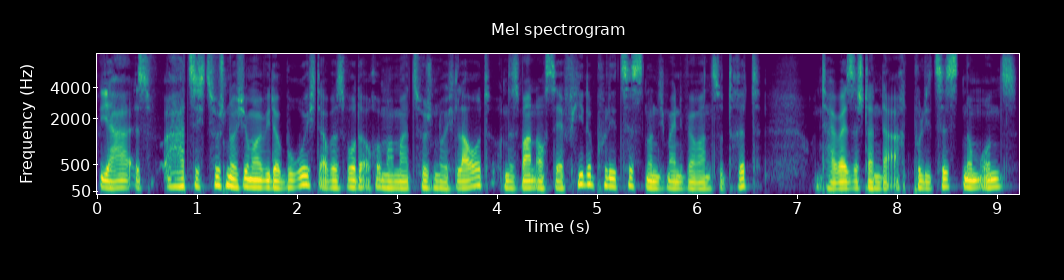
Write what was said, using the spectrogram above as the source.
ja, es hat sich zwischendurch immer wieder beruhigt, aber es wurde auch immer mal zwischendurch laut und es waren auch sehr viele Polizisten und ich meine, wir waren zu dritt und teilweise standen da acht Polizisten um uns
